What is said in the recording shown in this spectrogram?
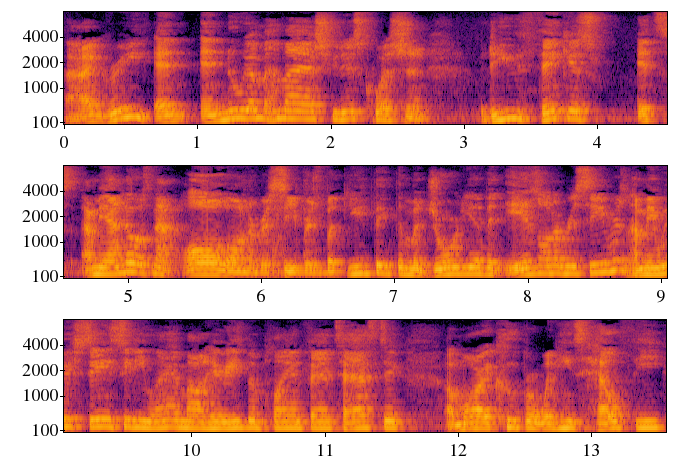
I agree. And and Newy, I'm, I'm gonna ask you this question: Do you think it's it's? I mean, I know it's not all on the receivers, but do you think the majority of it is on the receivers? I mean, we've seen CeeDee Lamb out here; he's been playing fantastic. Amari Cooper, when he's healthy,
